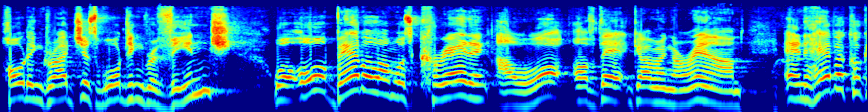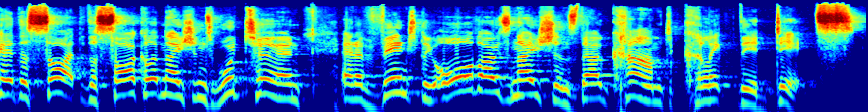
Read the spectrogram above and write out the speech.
holding grudges, wanting revenge? Well, all Babylon was creating a lot of that going around, and Habakkuk had the sight that the cycle of nations would turn, and eventually all those nations they'll come to collect their debts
